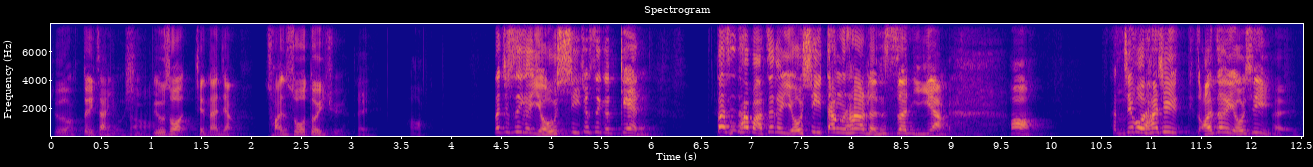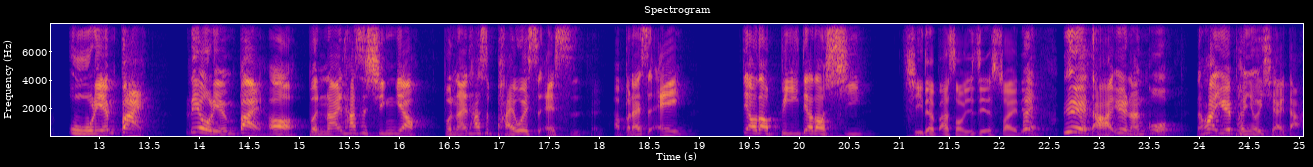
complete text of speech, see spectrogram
就对战游戏，比如说简单讲，传说对决，对，好，那就是一个游戏，就是一个 game，但是他把这个游戏当成他的人生一样，哦，结果他去玩这个游戏，五连败，六连败，哦，本来他是星耀，本来他是排位是 S 啊，本来是 A，掉到 B，掉到 C，气得把手机直接摔掉，对，越打越难过。然后还约朋友一起来打，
